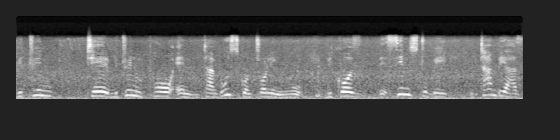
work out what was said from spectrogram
between Terry, between Paul and Tambi who's controlling who because there seems to be Tambi has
